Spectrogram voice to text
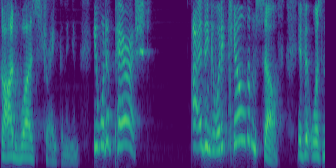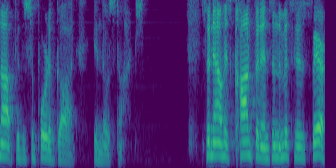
God was strengthening him. He would have perished. I think he would have killed himself if it was not for the support of God in those times. So now his confidence in the midst of despair.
